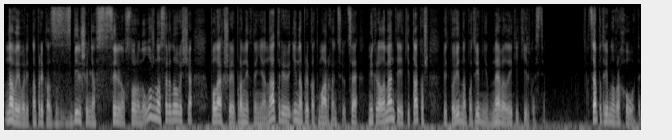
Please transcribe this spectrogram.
на виворіт, наприклад, збільшення сильно в сторону лужного середовища полегшує проникнення натрію і, наприклад, марганцю. Це мікроелементи, які також відповідно потрібні в невеликій кількості. Це потрібно враховувати.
